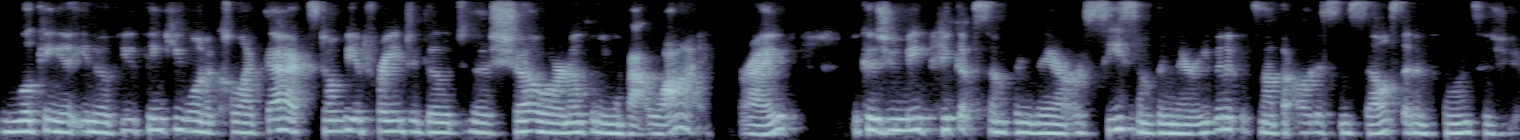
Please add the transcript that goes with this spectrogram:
looking at, you know, if you think you want to collect X, don't be afraid to go to a show or an opening about Y, right? Because you may pick up something there or see something there, even if it's not the artist themselves that influences you.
